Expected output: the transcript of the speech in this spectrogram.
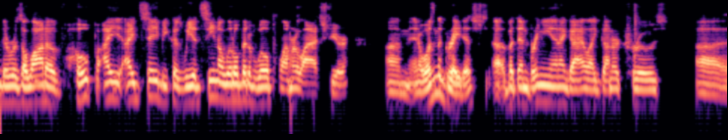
there was a lot of hope I I'd say because we had seen a little bit of Will Plummer last year. Um, and it wasn't the greatest, uh, but then bringing in a guy like Gunner Cruz, uh,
